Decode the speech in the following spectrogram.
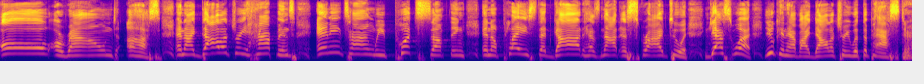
all around us. And idolatry happens anytime we put something in a place that God has not ascribed to it. Guess what? You can have idolatry with the pastor.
